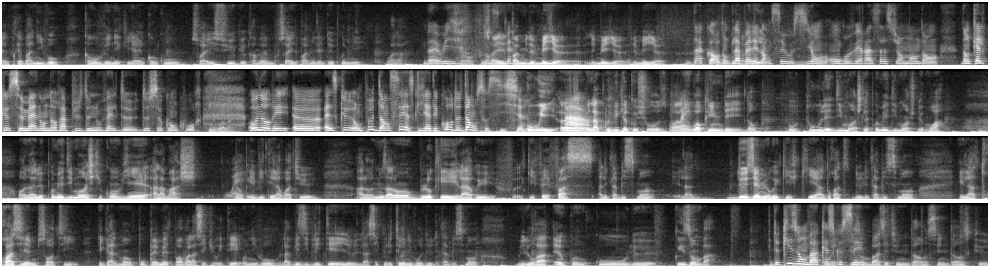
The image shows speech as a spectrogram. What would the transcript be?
un très bas niveau. Quand vous venez qu'il y a un concours, soyez sûr que quand même, vous soyez parmi les deux premiers. Voilà. Bah oui. Alors, soyez cas- parmi les meilleurs, les meilleurs, les meilleurs. D'accord, donc l'appel est lancé aussi. On, on reverra ça sûrement dans, dans quelques semaines. On aura plus de nouvelles de, de ce concours. Voilà. Honoré, euh, est-ce qu'on peut danser? Est-ce qu'il y a des cours de danse aussi? Oui, euh, Ah. on a prévu quelque chose par Ouais. le Walking Day. Donc, pour tous les dimanches, les premiers dimanches de mois, on a le premier dimanche qui convient à la marche. Ouais. Donc, éviter la voiture. Alors, nous allons bloquer la rue qui fait face à l'établissement, la deuxième rue qui, qui est à droite de l'établissement, et la troisième sortie également pour permettre, pour avoir la sécurité au niveau, la visibilité et la sécurité au niveau de l'établissement. Il y aura un concours de Kizomba. De Kizomba, qu'est-ce Oui, que c'est? Kizomba, c'est une danse, une danse que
